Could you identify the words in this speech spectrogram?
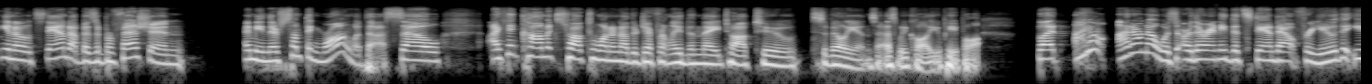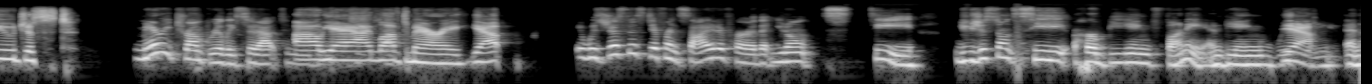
you know, stand up as a profession, I mean, there's something wrong with us. So I think comics talk to one another differently than they talk to civilians, as we call you people. But I don't I don't know. Was are there any that stand out for you that you just Mary Trump really stood out to me. Oh yeah, I loved Mary. Yep. It was just this different side of her that you don't see. You just don't see her being funny and being Yeah. and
